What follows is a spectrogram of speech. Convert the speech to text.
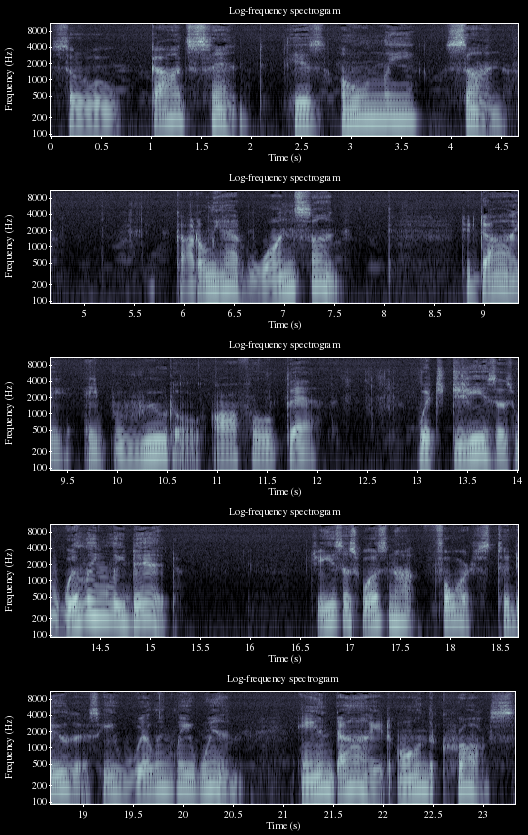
So God sent his only son. God only had one son to die a brutal, awful death, which Jesus willingly did. Jesus was not forced to do this. He willingly went and died on the cross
